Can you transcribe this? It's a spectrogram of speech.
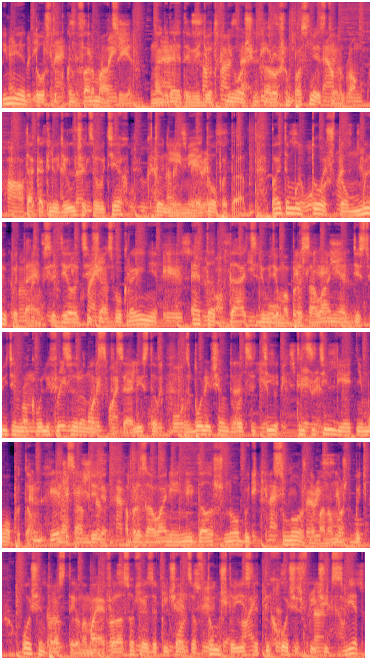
имеет доступ к информации. Иногда это ведет к не очень хорошим последствиям, так как люди учатся у тех, кто не имеет опыта. Поэтому то, что мы пытаемся делать сейчас в Украине, это дать людям образование от действительно квалифицированных специалистов с более чем 20-30-летним опытом. На самом деле, образование не должно должно быть сложным, оно может быть очень простым. И моя философия заключается в том, что если ты хочешь включить свет,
